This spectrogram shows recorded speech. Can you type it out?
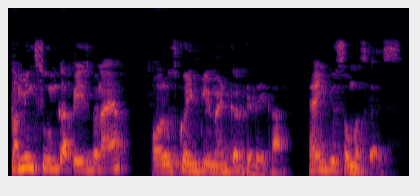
कमिंग uh, सून का पेज बनाया और उसको इंप्लीमेंट करके देखा। Thank you so much guys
